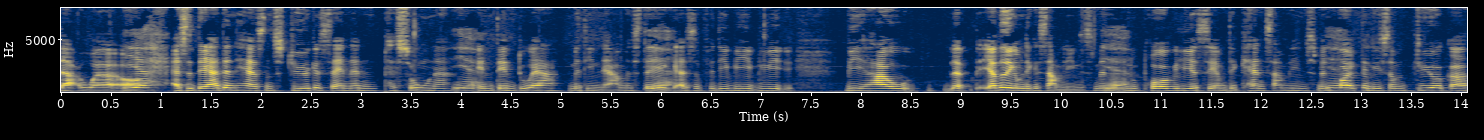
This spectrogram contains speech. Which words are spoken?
da'wah, og, ja. altså det er den her sådan, styrkelse af en anden persona, ja. end den du er med din nærmeste, ja. ikke? Altså fordi vi, vi vi har jo, jeg ved ikke, om det kan sammenlignes, men yeah. nu prøver vi lige at se, om det kan sammenlignes. Men yeah. folk, der ligesom dyrker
